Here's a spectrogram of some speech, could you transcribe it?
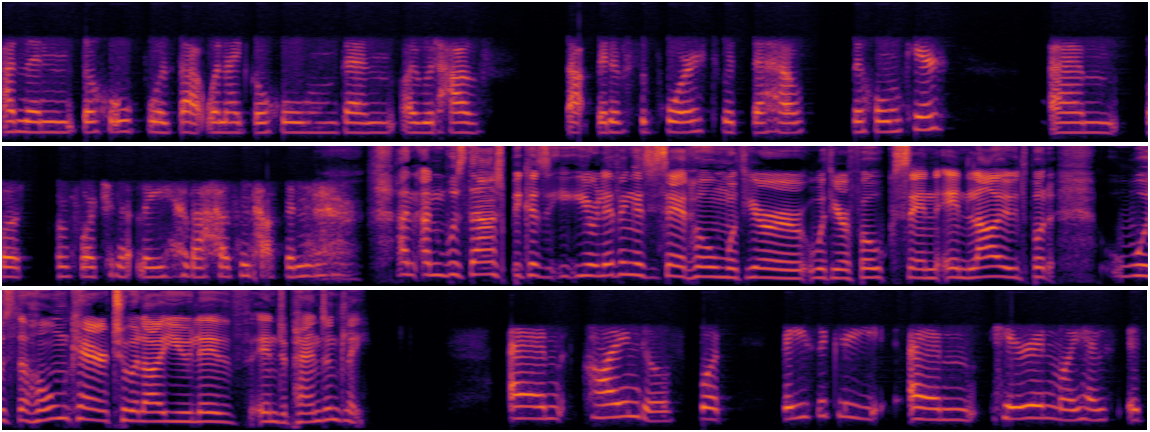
And then the hope was that when I'd go home, then I would have that bit of support with the health, the home care. Um, but unfortunately, that hasn't happened. And and was that because you're living, as you say, at home with your with your folks in in Louth? But was the home care to allow you live independently? Um, kind of, but basically, um, here in my house, it's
